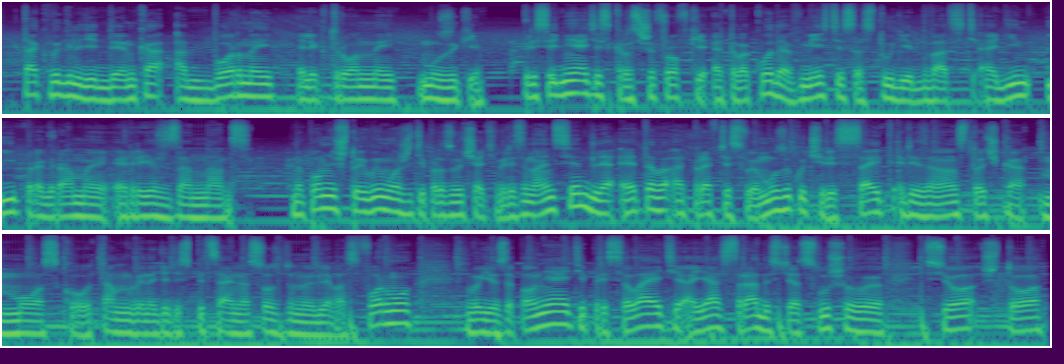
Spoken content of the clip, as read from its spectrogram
– так выглядит ДНК отборной электронной музыки. Присоединяйтесь к расшифровке этого кода вместе со студией 21 и программой «Резонанс». Напомню, что и вы можете прозвучать в резонансе. Для этого отправьте свою музыку через сайт resonance.moscow. Там вы найдете специально созданную для вас форму. Вы ее заполняете, присылаете, а я с радостью отслушиваю все, что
